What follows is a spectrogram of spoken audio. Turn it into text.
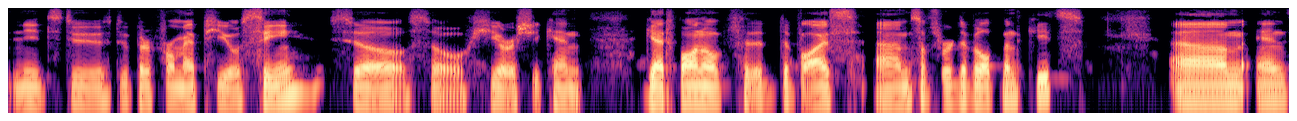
needs to to perform a POC. So so he or she can get one of the device um, software development kits, um, and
